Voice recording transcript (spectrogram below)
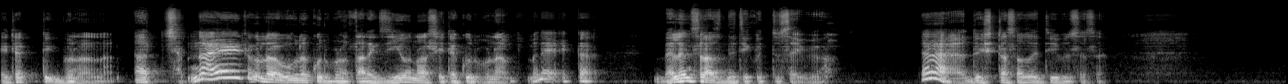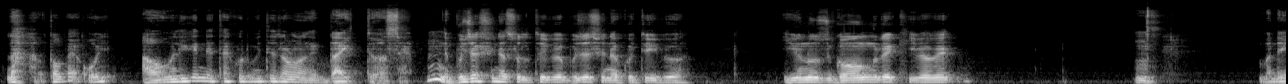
এটা টিকবো না না। আচ্ছা না এইগুলো ওগুলো করব না তারেক জিও না সেটা করব না। মানে একটা ব্যালেন্স রাজনীতি করতে চাইব। হ্যাঁ দুইটা সাজাইতেই বসেছে না তবে ওই আওয়ামী লীগের নেতা কর্মীদের অনেক দায়িত্ব আছে। হুম বুঝা শুনা চলতে হইব বুঝা শুনা কইতে হইব। ইউনুস গং রে কীভাবে হুম, মানে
